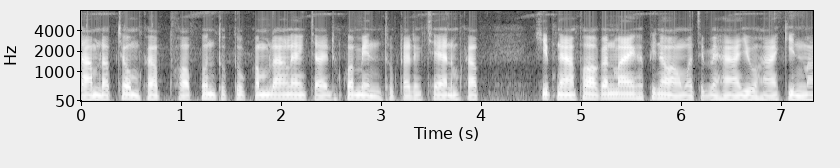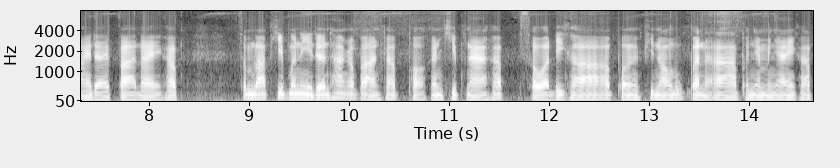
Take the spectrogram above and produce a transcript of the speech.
ตามรับชมครับขอบคุณทุกๆกำลังแรงใจทุกคอมเมนต์ทุกไลค์ทุกแชร์นะครับคลิปหน้าพอกันใหม่ครับพี่น้องว่าจะไปหาอยู่หากินไม้ใดปลาใดครับ สำหรับคลิปมันนี้เดินทางกระปานครับพอกันคลิปหนาครับ สวัสดีครับพ่อแม่พี่น้องลูกปันอาปัญญามัญญายครับ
